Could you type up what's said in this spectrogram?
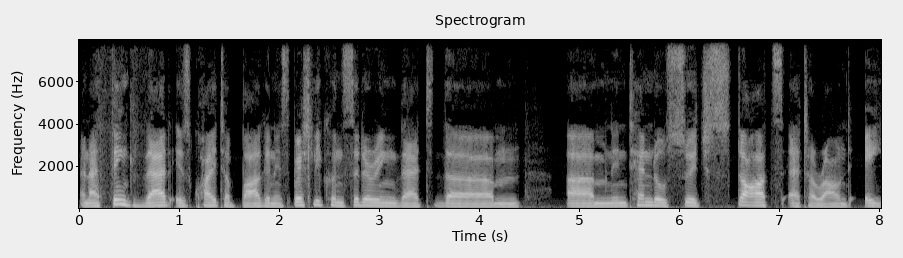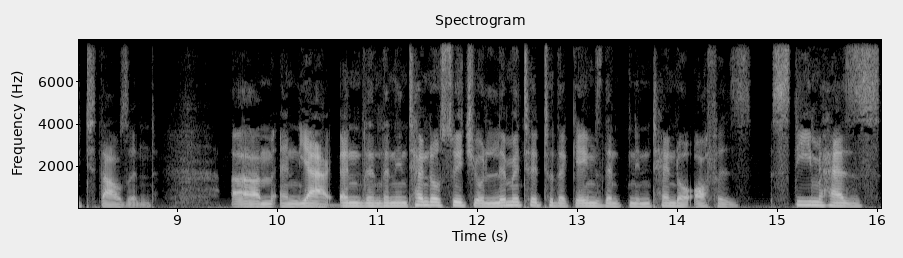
And I think that is quite a bargain, especially considering that the um, um, Nintendo Switch starts at around 8,000. Um, and yeah, and then the Nintendo Switch, you're limited to the games that Nintendo offers. Steam has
